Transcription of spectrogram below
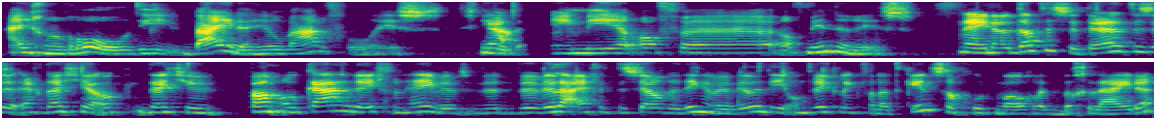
eigen rol, die beide heel waardevol is. Het is niet ja. dat één meer of, of minder is. Nee, nou dat is het. Hè. Het is echt dat je, ook, dat je van elkaar weet van hé, hey, we, we, we, willen eigenlijk dezelfde dingen. We willen die ontwikkeling van het kind zo goed mogelijk begeleiden.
